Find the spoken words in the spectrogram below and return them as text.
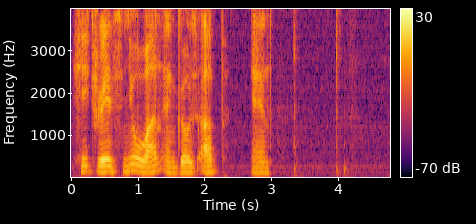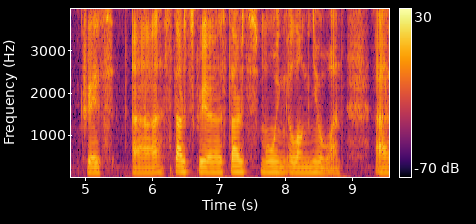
he creates new one and goes up and creates uh, starts uh, starts moving along new one. Uh,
